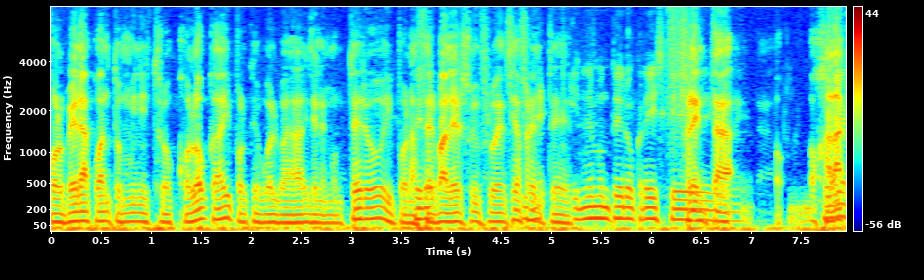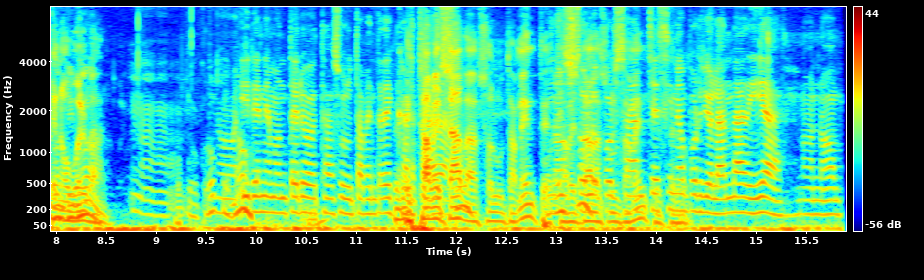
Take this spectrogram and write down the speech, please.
por ver a cuántos ministros coloca y porque vuelva Irene Montero y por Pero- hacer valer su influencia frente Irene Montero, ¿creéis que...? frente a o- ojalá que no vuelva No, Yo creo que no, no. Irene Montero está absolutamente pero descartada. está vetada absolutamente No está solo vetada por absolutamente, Sánchez, sino por Yolanda Díaz. No, no.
